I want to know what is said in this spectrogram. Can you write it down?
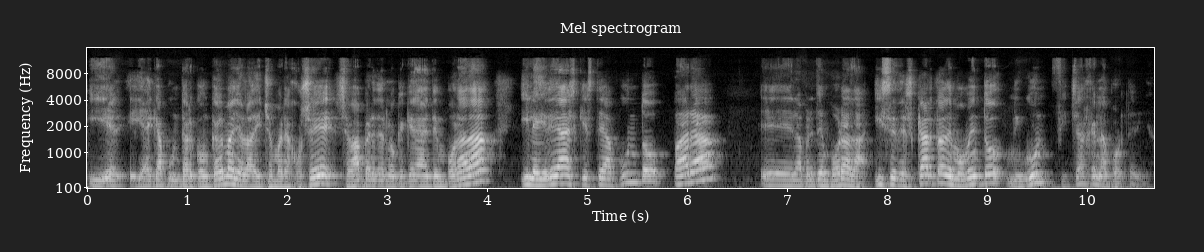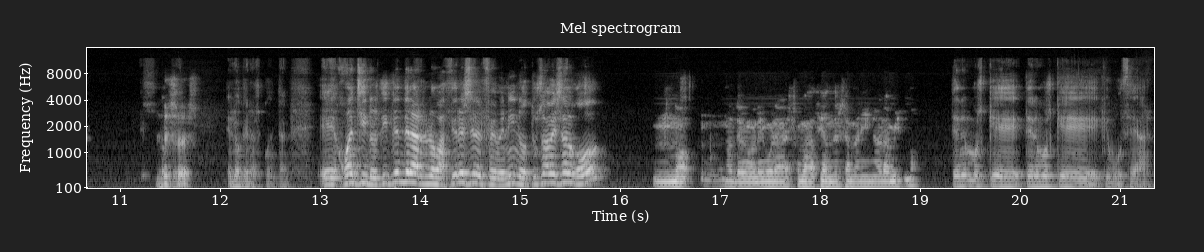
y, y hay que apuntar con calma. Ya lo ha dicho María José. Se va a perder lo que queda de temporada y la idea es que esté a punto para eh, la pretemporada. Y se descarta de momento ningún fichaje en la portería. Es Eso que- es. es lo que nos cuentan. Eh, Juanchi, nos dicen de las renovaciones en el femenino. ¿Tú sabes algo? No, no tengo ninguna información del femenino ahora mismo. Tenemos que, tenemos que, que bucear.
